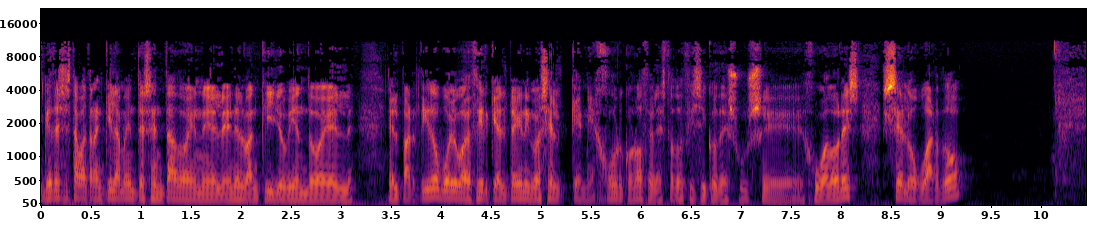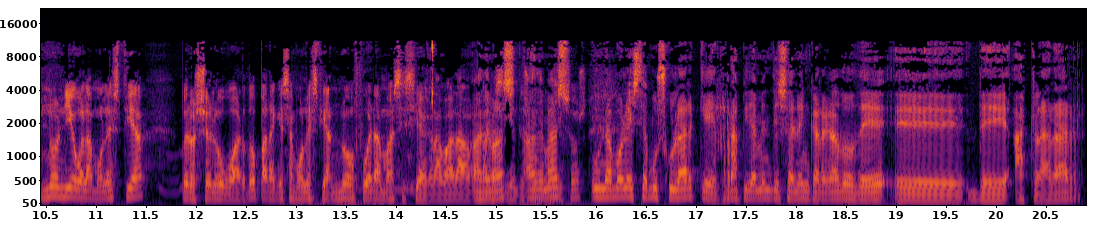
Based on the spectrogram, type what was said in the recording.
Guedes estaba tranquilamente sentado en el, en el banquillo viendo el, el partido. Vuelvo a decir que el técnico es el que mejor conoce el estado físico de sus eh, jugadores. Se lo guardó. No niego la molestia, pero se lo guardó para que esa molestia no fuera más y se agravara a los Además, siguientes además una molestia muscular que rápidamente se han encargado de, eh, de aclarar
